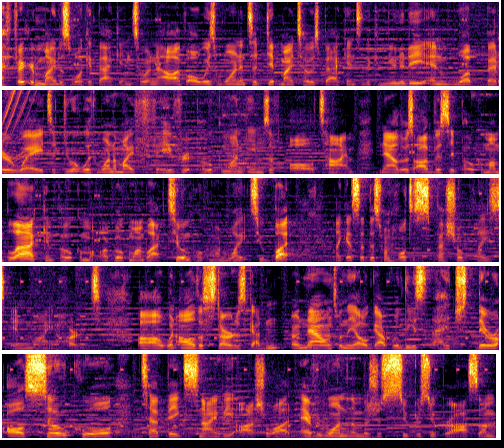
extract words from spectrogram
I figured might as well get back into it now. I've always wanted to dip my toes back into the community, and what better way to do it with one of my favorite Pokemon games of all time. Now, there's obviously Pokemon Black and Pokemon or Pokemon Black 2 and Pokemon White 2, but like I said, this one holds a special place in my heart. Uh, when all the starters got announced, when they all got released, I just they were all so cool. Tepig, Snivy, Oshawott, every one of them was just super, super awesome.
